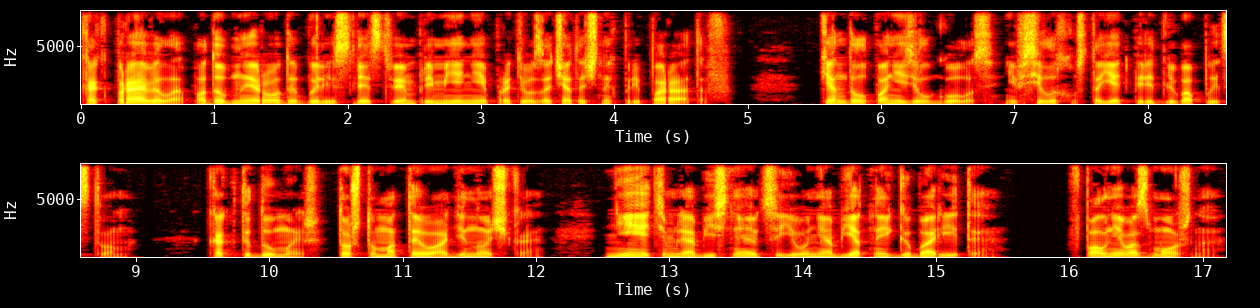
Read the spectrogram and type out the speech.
как правило, подобные роды были следствием применения противозачаточных препаратов. Кендалл понизил голос, не в силах устоять перед любопытством. «Как ты думаешь, то, что Матео одиночка, не этим ли объясняются его необъятные габариты? Вполне возможно.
